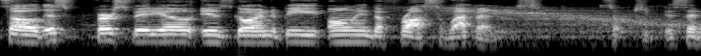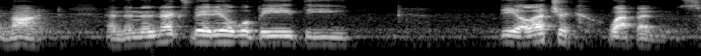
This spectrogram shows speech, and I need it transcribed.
So this first video is going to be only the frost weapons. So keep this in mind. And then the next video will be the the electric weapons.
